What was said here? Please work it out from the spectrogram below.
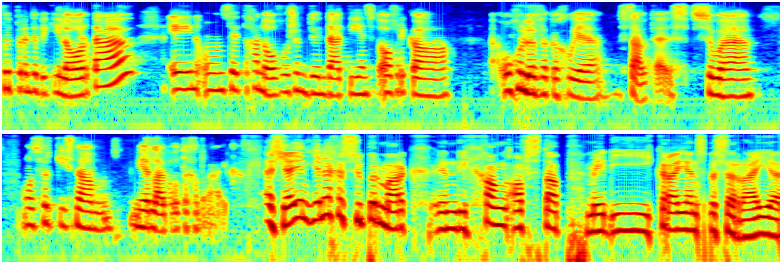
footprint 'n bietjie laer te hou en ons het gaan navorsing doen dat die in Suid-Afrika ongelooflike goeie sout is. So ons verkies nou om meer lokaal te gebruik. As jy in enige supermark in die gang afstap met die kruie en speserye,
